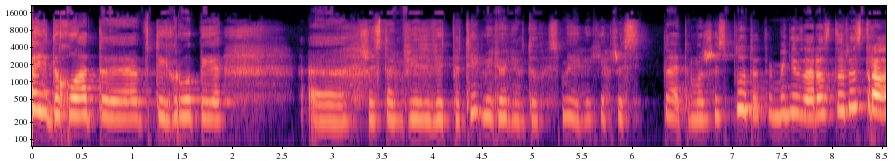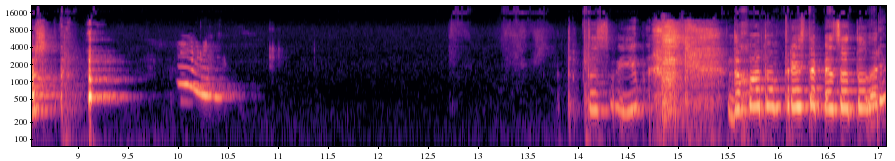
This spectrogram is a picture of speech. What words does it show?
Той доход е, в тій групі е, щось там від, від 5 мільйонів до 8. Я щось, знаєте, може щось плутати. Мені зараз дуже страшно. Тобто своїм доходом 300-500 доларів.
